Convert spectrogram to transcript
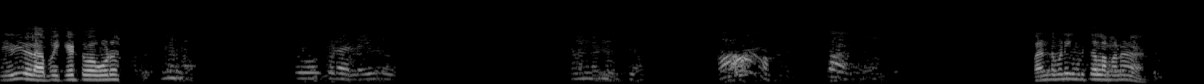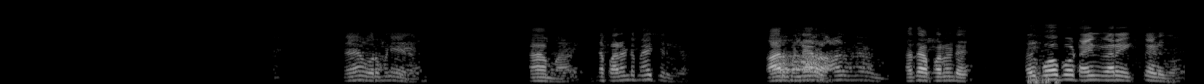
தெரியலடா போய் கேட்டு வா கூட பன்னெண்டு மணிக்கு முடிச்சிடலாமாண்ணா? ஆ, ஒரு மணி ஆயிரும். ஆமா. இந்த பன்னெண்டு மேட்ச் இருக்கு. ஆறு மணி நேரம். ஆறு மணி நேரம். அதான் பன்னெண்டு. அது போக போக டைம் வேற எக்ஸ்ட்ரா எடுக்கும்.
